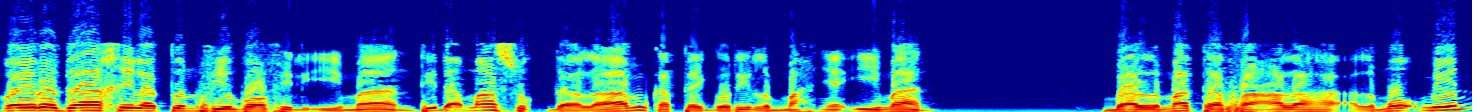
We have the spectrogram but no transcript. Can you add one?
Ghairu dakhilatun fi dhafil iman, tidak masuk dalam kategori lemahnya iman. Bal mata fa'alaha al-mu'min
